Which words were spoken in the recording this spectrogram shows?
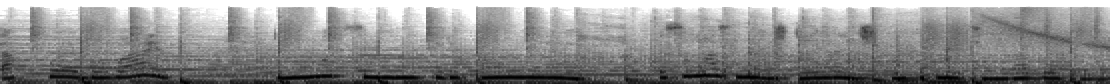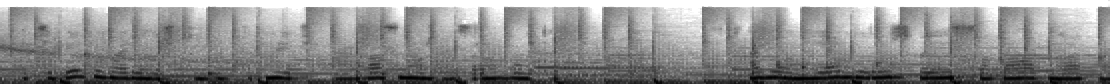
Такое бывает? Эмоции меня переполняют. Ты сама знаешь, что я раньше в интернете не работала, а тебе говорила, что в интернете невозможно заработать. Алена, я беру свои слова обратно.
